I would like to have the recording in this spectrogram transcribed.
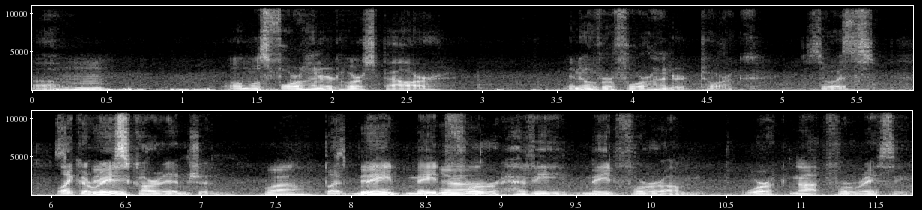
um, Mm-hmm. almost 400 horsepower, and over 400 torque. So it's like a race car engine, Wow. but big. made made Yeah. for heavy, made for um, work, not for racing.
